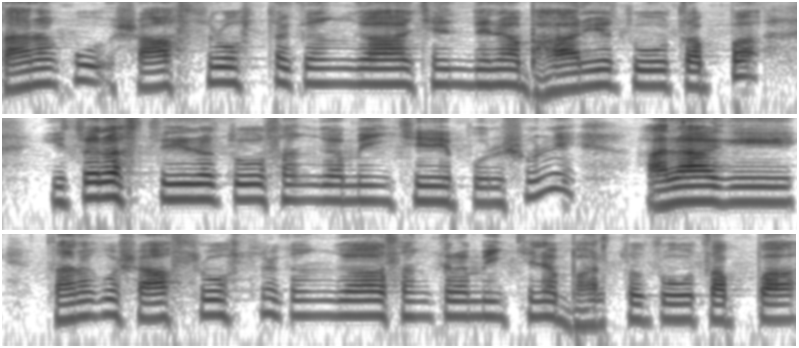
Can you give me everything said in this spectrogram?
తనకు శాస్త్రోస్తకంగా చెందిన భార్యతో తప్ప ఇతర స్త్రీలతో సంగమించే పురుషుని అలాగే తనకు శాస్త్రోస్తకంగా సంక్రమించిన భర్తతో తప్ప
